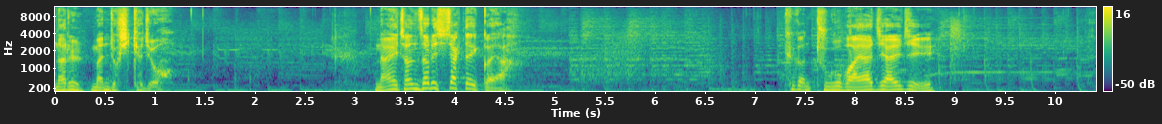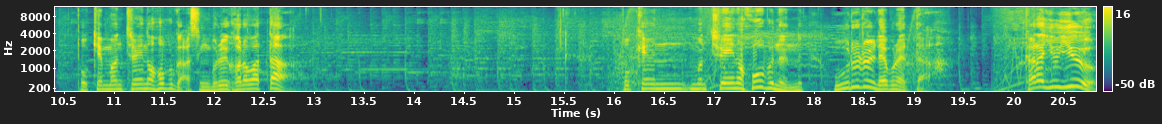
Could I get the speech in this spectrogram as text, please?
나를 만족시켜줘. 나의 전설이 시작될 거야. 그건 두고 봐야지 알지. 포켓몬 트레이너 호브가 승부를 걸어왔다. 포켓몬 트레이너 호브는 우르를 내보냈다. 가라 유유.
